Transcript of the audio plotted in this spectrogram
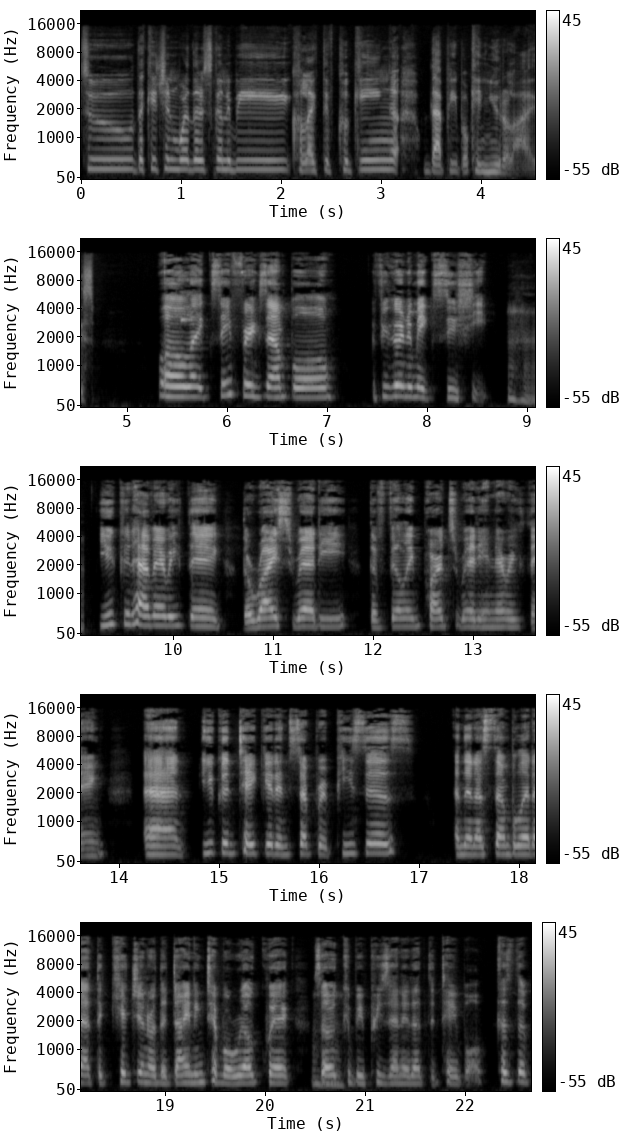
to the kitchen where there's going to be collective cooking that people can utilize? Well, like, say, for example, if you're going to make sushi, mm-hmm. you could have everything the rice ready, the filling parts ready, and everything. And you could take it in separate pieces and then assemble it at the kitchen or the dining table real quick mm-hmm. so it mm-hmm. could be presented at the table. Because the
